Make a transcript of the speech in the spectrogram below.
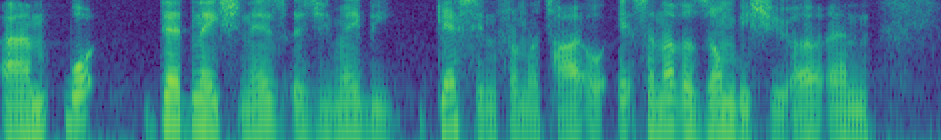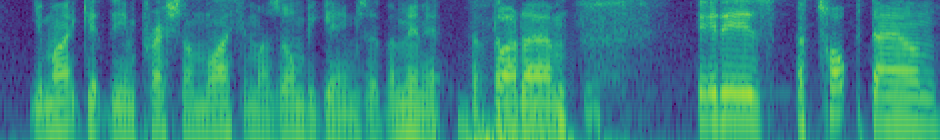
um, what Dead Nation is, as you may be guessing from the title, it's another zombie shooter, and you might get the impression I'm liking my zombie games at the minute. But um, it is a top-down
